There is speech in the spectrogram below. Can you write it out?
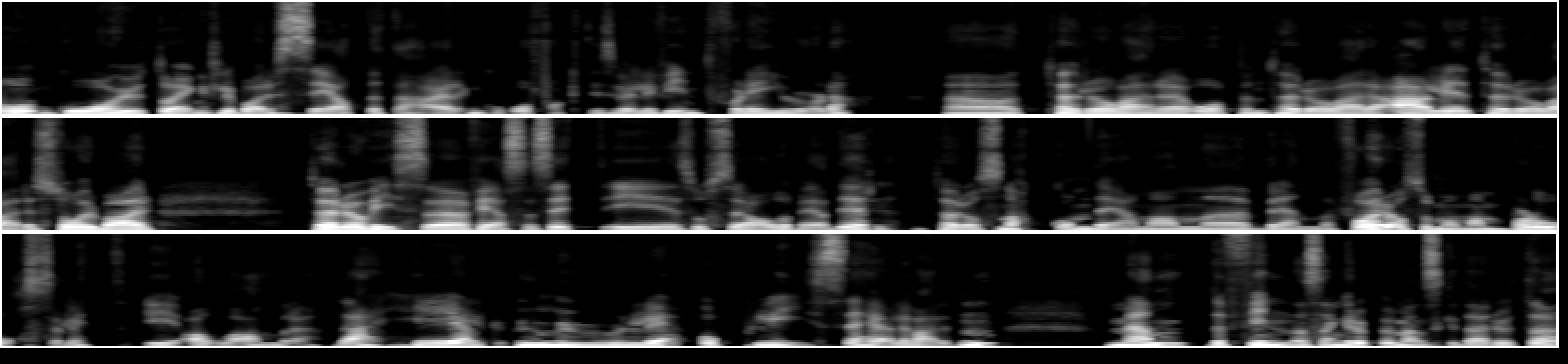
og gå ut og egentlig bare se at dette her går faktisk veldig fint, for det gjør det. Uh, tørre å være åpen, tørre å være ærlig, tørre å være sårbar. Tørre å vise fjeset sitt i sosiale medier. Tørre å snakke om det man uh, brenner for, og så må man blåse litt i alle andre. Det er helt umulig å please hele verden. Men det finnes en gruppe mennesker der ute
